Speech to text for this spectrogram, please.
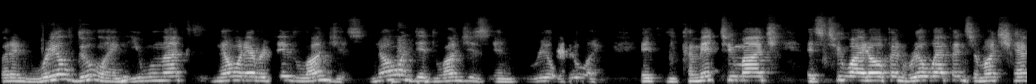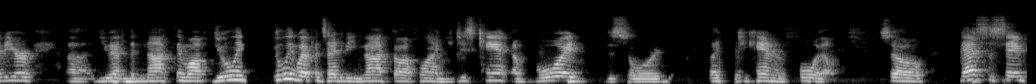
But in real dueling, you will not. No one ever did lunges. No one did lunges in real dueling. It, you commit too much. It's too wide open. Real weapons are much heavier. Uh, you have to knock them off. Dueling dueling weapons had to be knocked offline. You just can't avoid the sword like you can in foil. So that's the same.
